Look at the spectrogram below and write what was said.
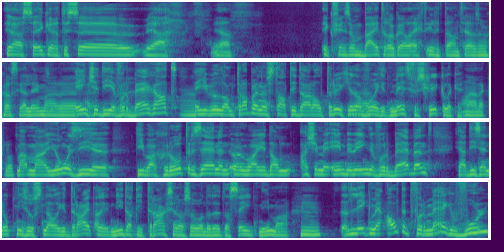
ja, zeker. Het is, uh, ja, ja. Ik vind zo'n bijter ook wel echt irritant. Ja, zo'n gast die alleen maar... Uh, Eentje die je voorbij gaat en je wil dan trappen en dan staat hij daar al terug. Ja, dat vond ik het meest verschrikkelijke. Ja, dat klopt. Maar, maar jongens die je die wat groter zijn en waar je dan, als je met één beweging er voorbij bent, ja, die zijn ook niet zo snel gedraaid. Allee, niet dat die traag zijn of zo, want dat, dat zeg ik niet, maar hmm. dat leek mij altijd voor mijn gevoel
